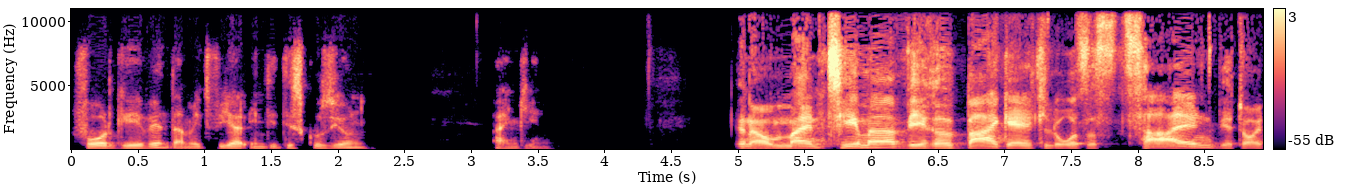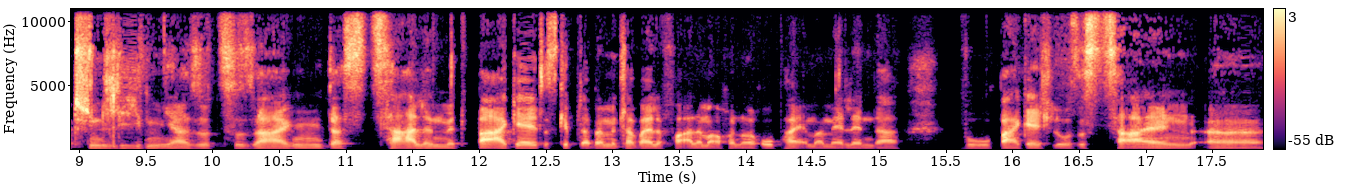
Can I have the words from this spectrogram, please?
vorgeben, damit wir in die Diskussion eingehen. Genau, mein Thema wäre bargeldloses Zahlen. Wir Deutschen lieben ja sozusagen das Zahlen mit Bargeld. Es gibt aber mittlerweile vor allem auch in Europa immer mehr Länder, wo bargeldloses Zahlen äh,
